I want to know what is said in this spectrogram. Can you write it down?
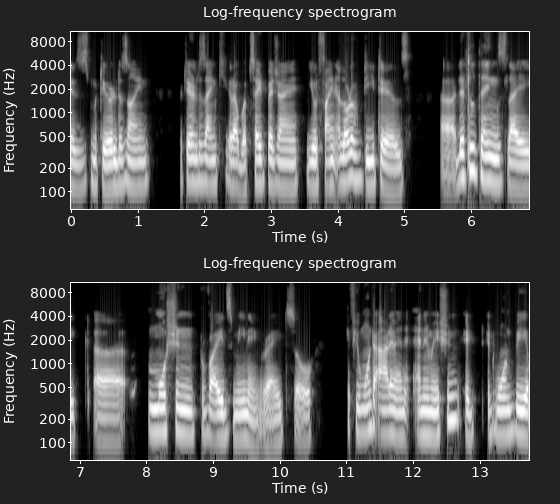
is material design material design کی اگر آپ ویب سائٹ پہ جائیں you will find a lot of details little things like motion provides meaning right so if you want add an animation it won't be a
